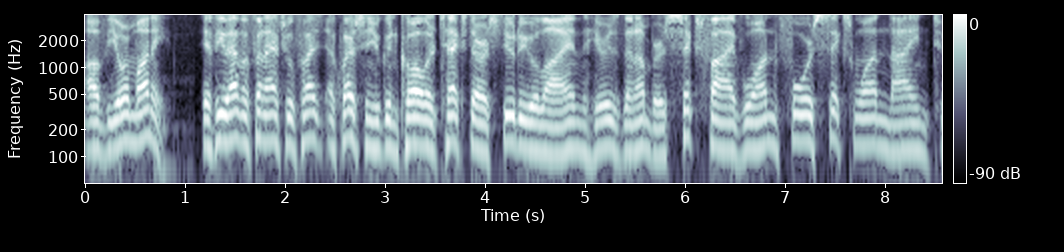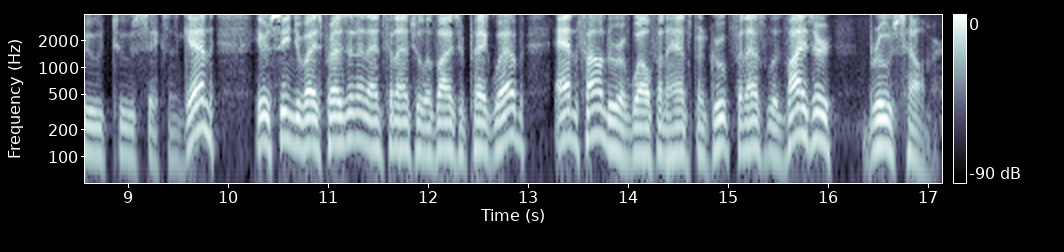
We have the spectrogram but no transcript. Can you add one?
of your money. If you have a financial question, you can call or text our studio line. Here's the number 651 461 9226. And again, here's Senior Vice President and Financial Advisor Peg Webb and founder of Wealth Enhancement Group, Financial Advisor Bruce Helmer.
